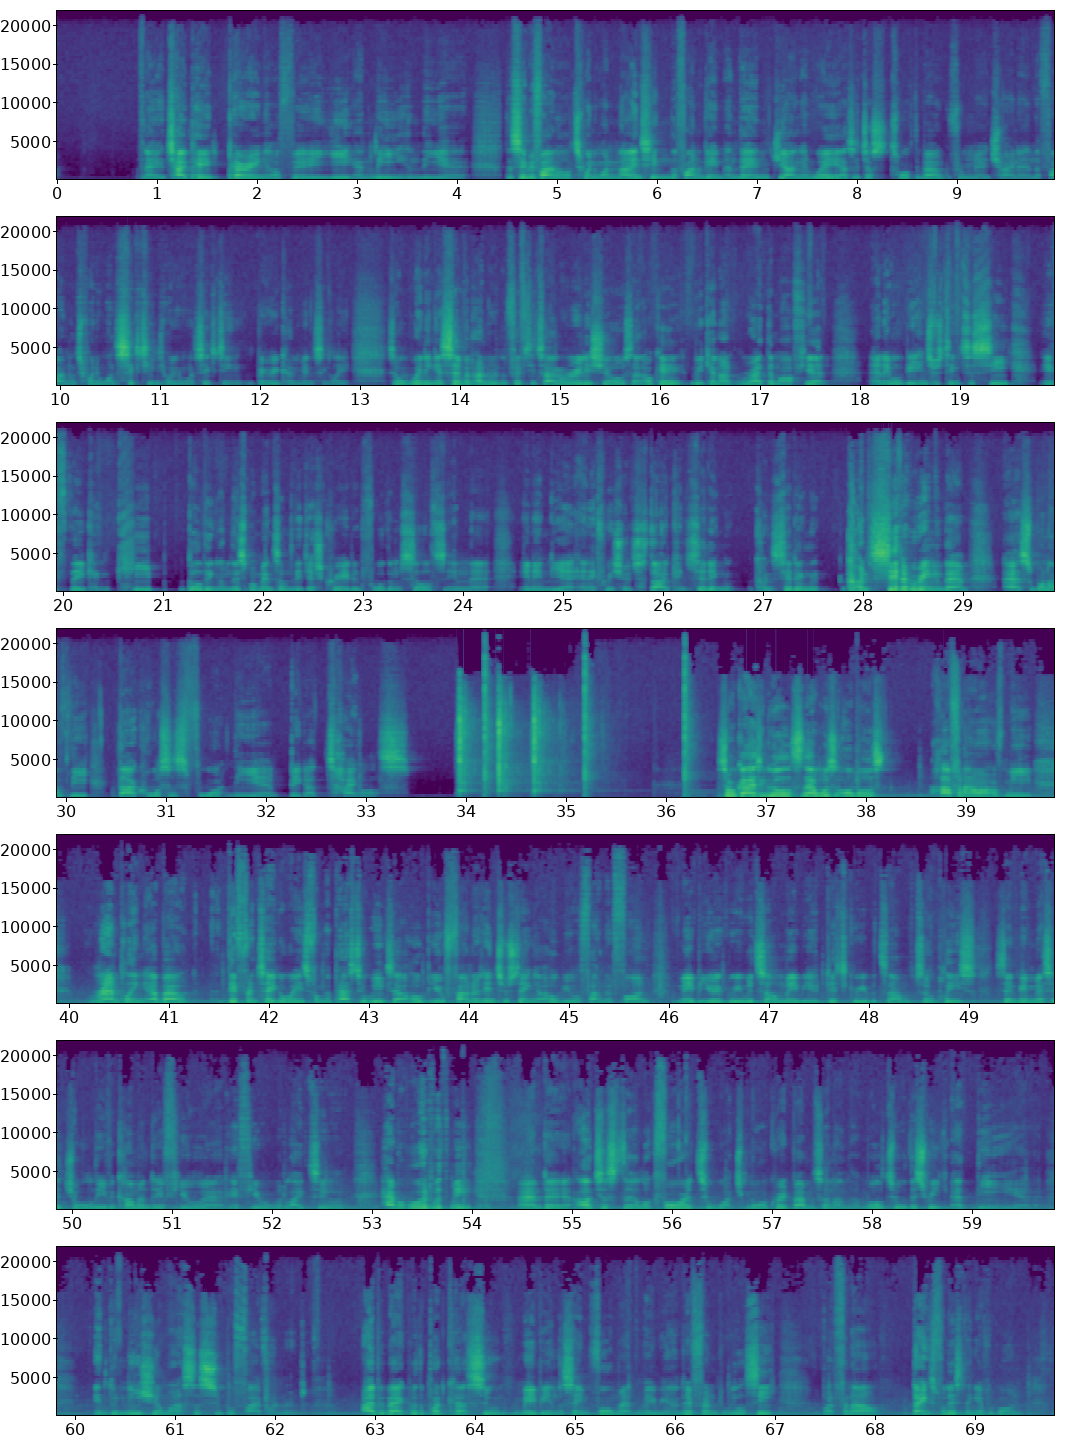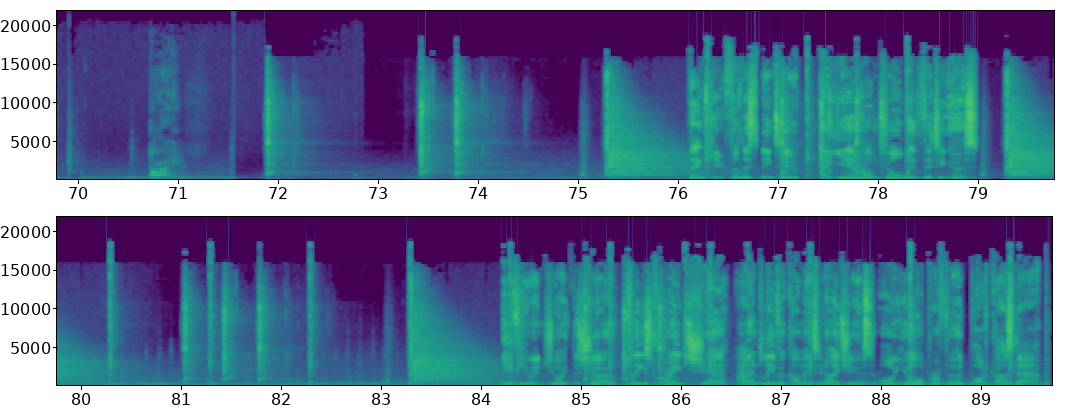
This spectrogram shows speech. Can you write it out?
uh, Taipei pairing of uh, Yi and Li in the uh, the semifinal, 21-19 in the final game, and then Jiang and Wei, as I just talked about from uh, China in the final, 21-16, 21-16, very convincingly. So winning a 750 title really shows that okay, we cannot write them off yet, and it will be interesting to see if they can keep building on this momentum they just created for themselves in uh, in India, and if we should start considering considering considering them as one of the dark horses for the uh, bigger titles. So, guys and girls, that was almost half an hour of me rambling about different takeaways from the past two weeks. I hope you found it interesting. I hope you found it fun. Maybe you agree with some, maybe you disagree with some. So please send me a message or leave a comment if you uh, if you would like to have a word with me. And uh, I'll just uh, look forward to watch more great badminton on the World Tour this week at the uh, Indonesia Masters Super 500. I'll be back with a podcast soon, maybe in the same format, maybe in a different, we'll see. But for now, thanks for listening, everyone. Bye. Thank you for listening to A Year on Tour with Vittinghus. If you enjoyed the show, please rate, share, and leave a comment in iTunes or your preferred podcast app.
